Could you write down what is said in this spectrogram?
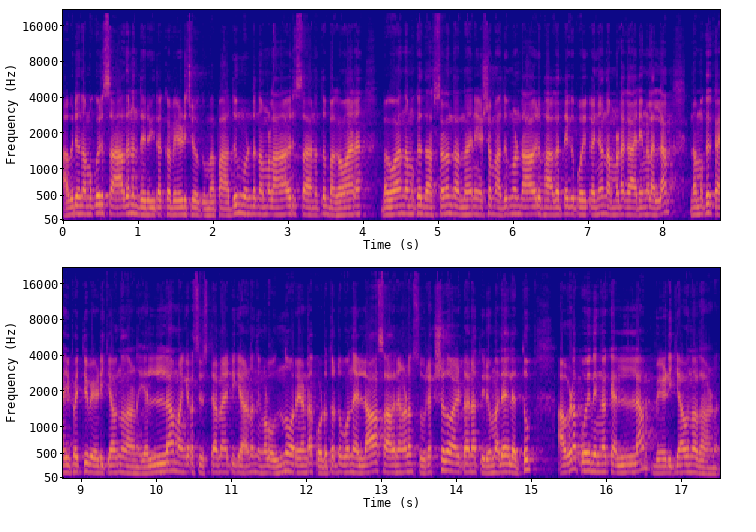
അവർ നമുക്കൊരു സാധനം തരും. ഇതൊക്കെ മേടിച്ച് വെക്കും അപ്പോൾ അതും കൊണ്ട് നമ്മൾ ആ ഒരു സ്ഥാനത്ത് ഭഗവാനെ ഭഗവാൻ നമുക്ക് ദർശനം തന്നതിന് ശേഷം അതും കൊണ്ട് ആ ഒരു ഭാഗത്തേക്ക് പോയി കഴിഞ്ഞാൽ നമ്മുടെ കാര്യങ്ങളെല്ലാം നമുക്ക് കൈപ്പറ്റി മേടിക്കാവുന്നതാണ്. എല്ലാം ഭയങ്കര സിസ്റ്റമാറ്റിക് ആണ്. നിങ്ങൾ ഒന്നും അറിയേണ്ട കൊടുത്തിട്ട് പോകുന്ന എല്ലാ സാധനങ്ങളും സുരക്ഷിതമായിട്ട് തന്നെ തിരുമലയിലെത്തും. അവിടെ പോയി നിങ്ങൾക്ക് എല്ലാം മേടിക്കാവുന്നതാണ്.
